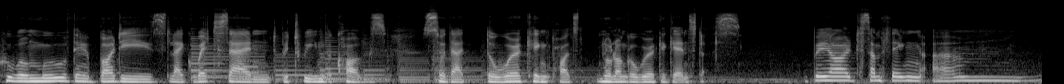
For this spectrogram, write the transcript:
Who will move their bodies like wet sand between the cogs so that the working parts no longer work against us. Bayard something, um,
